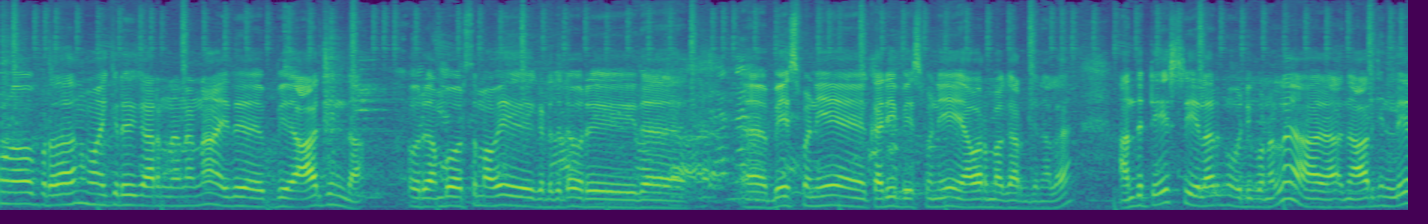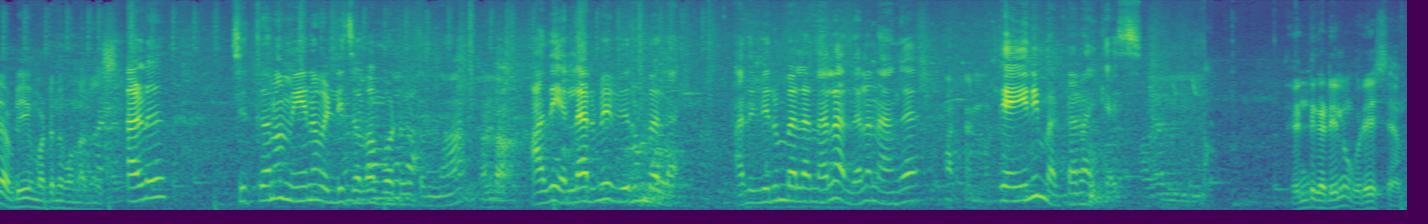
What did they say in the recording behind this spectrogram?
உணவை பிரதானமாக்கிறது காரணம் என்னென்னா இது ஆர்ஜின் தான். ஒரு ஐம்பது வருஷமாகவே கிட்டத்தட்ட ஒரு இதை பேஸ் பண்ணி கறி பேஸ் பண்ணி வியாபாரம் பார்க்க ஆரம்பிச்சனால அந்த டேஸ்ட் எல்லாருக்கும் ஒட்டி போனால அந்த ஆரிஜின்லேயே அப்படியே மட்டனை கொண்டாந்தாச்சு. சிக்கனும் மீனும் வெள்ளி செவ்வாய் போட்டுக்கிட்டு இருந்தோம் அது எல்லாருமே விரும்பலை. அது விரும்பலைனால அதனால நாங்கள் தேனி மட்டன் ஆக்கியாச்சு ரெண்டு கடையிலும் ஒரே சேம்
